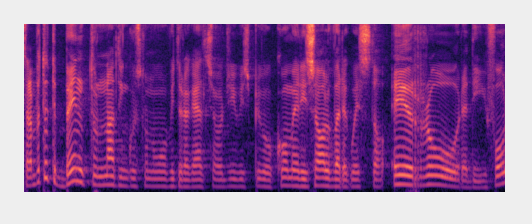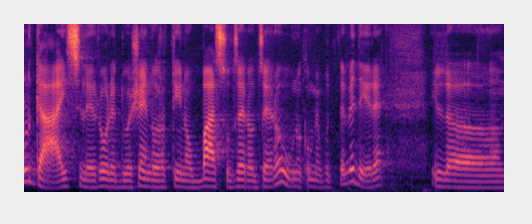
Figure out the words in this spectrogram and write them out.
Salve a tutti e bentornati in questo nuovo video ragazzi, oggi vi spiego come risolvere questo errore di Fall Guys, l'errore 200-001, come potete vedere il, uh,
